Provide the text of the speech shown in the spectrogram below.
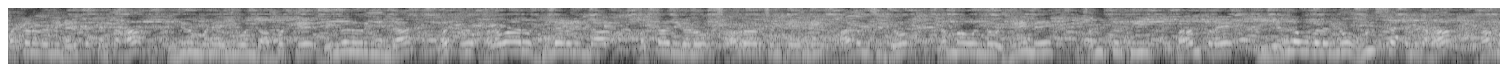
ಪಟ್ಟಣದಲ್ಲಿ ನಡೀತಕ್ಕಂತಹ ವಿಜೃಂಭಣೆ ಈ ಒಂದು ಹಬ್ಬಕ್ಕೆ ಬೆಂಗಳೂರಿನಿಂದ ಮತ್ತು ಹಲವಾರು ಜಿಲ್ಲೆಗಳಿಂದ ಭಕ್ತಾದಿಗಳು ಸಾವಿರಾರು ಸಂಖ್ಯೆಯಲ್ಲಿ ಆಗಮಿಸಿದ್ದು, ನಮ್ಮ ಒಂದು ಹಿರಿಮೆ, ಸಂಸ್ಕೃತಿ, ಪರಂಪರೆ ಈ ಎಲ್ಲವುಗಳನ್ನು ಉಳಿಸ್ತಕ್ಕಂತಹ ಹಾಗೂ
